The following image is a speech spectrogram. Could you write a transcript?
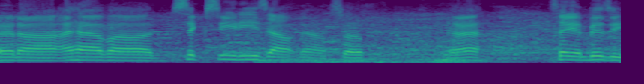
and uh, I have uh, six CDs out now. So, yeah, staying busy.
